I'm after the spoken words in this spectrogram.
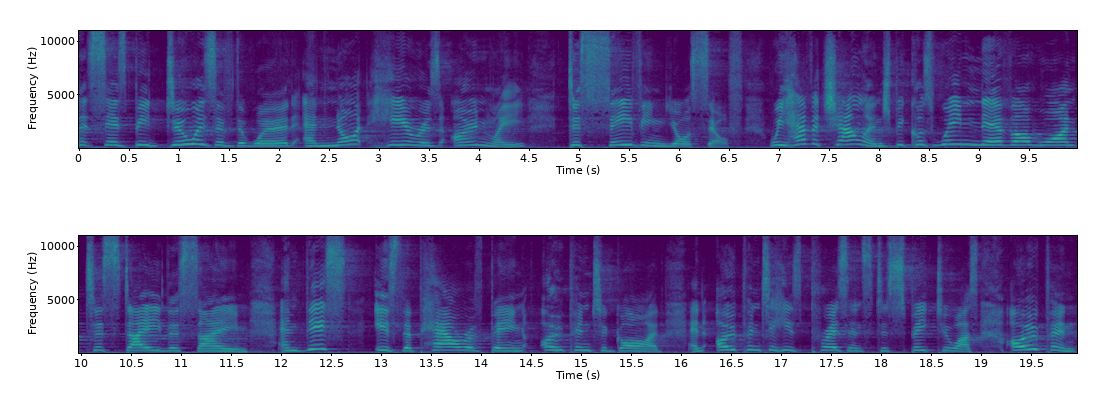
it says, Be doers of the word and not hearers only, deceiving yourself. We have a challenge because we never want to stay the same. And this is the power of being open to God and open to His presence to speak to us, open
